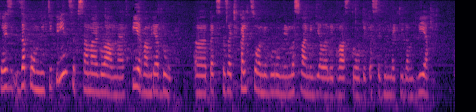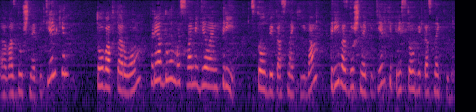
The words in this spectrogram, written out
То есть запомните принцип, самое главное, в первом ряду, э, так сказать, в кольцо амигуруми мы с вами делали 2 столбика с одним накидом, 2 э, воздушные петельки, то во втором ряду мы с вами делаем 3 столбика с накидом, 3 воздушные петельки, 3 столбика с накидом.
